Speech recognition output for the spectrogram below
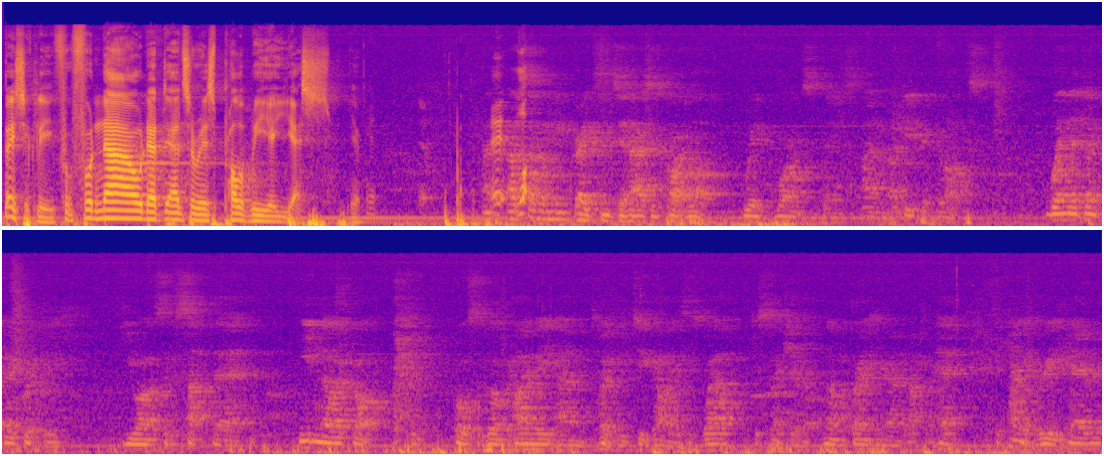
Basically, for, for now, that answer is probably a yes. Yeah. I, Eh, I've lo- breaks into houses quite a lot with warrants and things, and I do pick the locks. When they don't go quickly, you are sort of sat there, even though I've got the force of law behind me and hopefully two guys as well, just to make sure that no one throws me around the back of the head. It can get really hairy,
